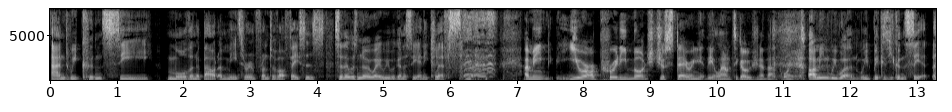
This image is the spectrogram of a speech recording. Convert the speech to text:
and we couldn't see more than about a meter in front of our faces. So there was no way we were going to see any cliffs. I mean, you are pretty much just staring at the Atlantic Ocean at that point. I mean, we weren't we because you couldn't see it.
